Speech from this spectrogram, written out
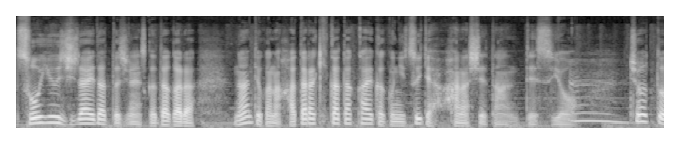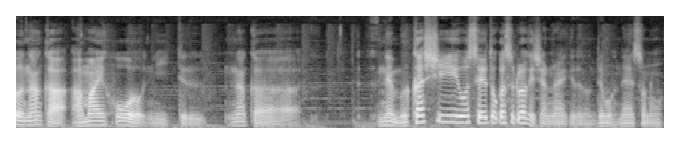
そういう時代だったじゃないですか。だからなんていうかな働き方改革について話してたんですよ、うん。ちょっとなんか甘い方に行ってる。なんかね昔を正当化するわけじゃないけれどでもねその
